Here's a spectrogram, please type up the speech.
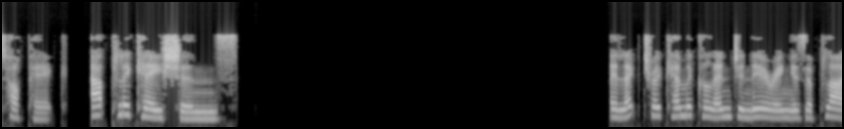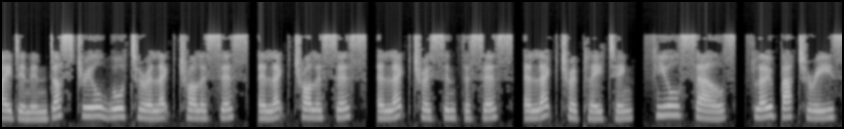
Topic: Applications. Electrochemical engineering is applied in industrial water electrolysis, electrolysis, electrosynthesis, electroplating, fuel cells, flow batteries,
